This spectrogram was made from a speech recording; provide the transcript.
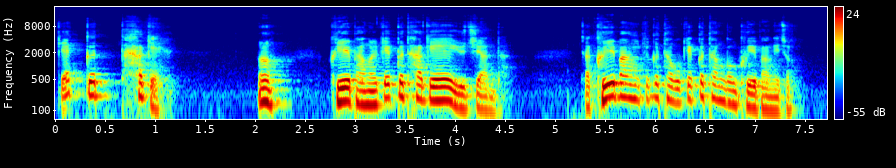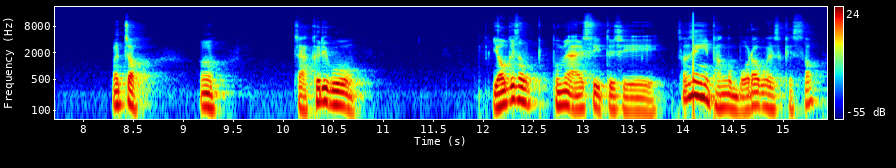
깨끗하게. 어, 그의 방을 깨끗하게 유지한다. 자, 그의 방이 깨끗하고 깨끗한 건 그의 방이죠. 맞죠? 어. 자, 그리고 여기서 보면 알 수 있듯이 선생님이 방금 뭐라고 해석했어?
